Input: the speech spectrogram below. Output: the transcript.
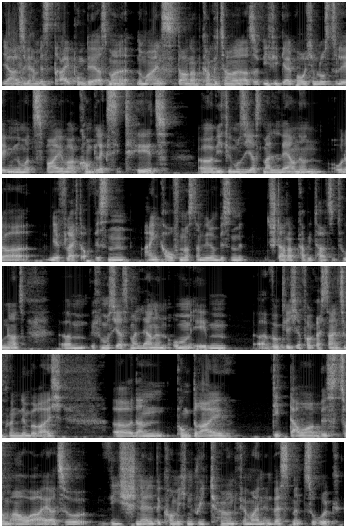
Ja, also wir haben jetzt drei Punkte erstmal. Nummer eins, Startup-Kapital, also wie viel Geld brauche ich, um loszulegen. Nummer zwei war Komplexität. Äh, wie viel muss ich erstmal lernen oder mir vielleicht auch Wissen einkaufen, was dann wieder ein bisschen mit Startup-Kapital zu tun hat. Ähm, wie viel muss ich erstmal lernen, um eben äh, wirklich erfolgreich sein zu können in dem Bereich. Äh, dann Punkt drei, die Dauer bis zum ROI, also wie schnell bekomme ich einen Return für mein Investment zurück.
